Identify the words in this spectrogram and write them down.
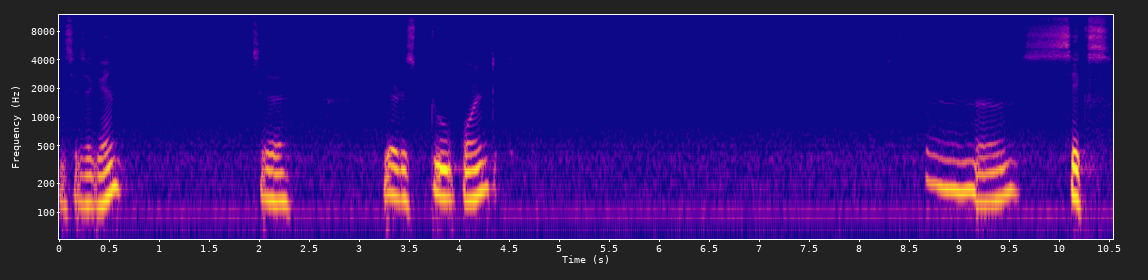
This is again uh, here it is 2 point uh, 6.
